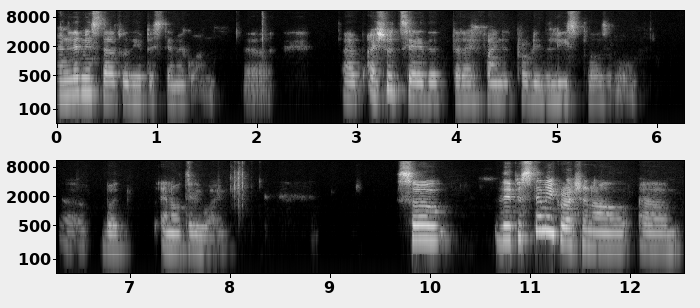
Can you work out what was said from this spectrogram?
And let me start with the epistemic one. Uh, uh, I should say that, that I find it probably the least plausible, uh, but, and I'll tell you why. So the epistemic rationale um,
